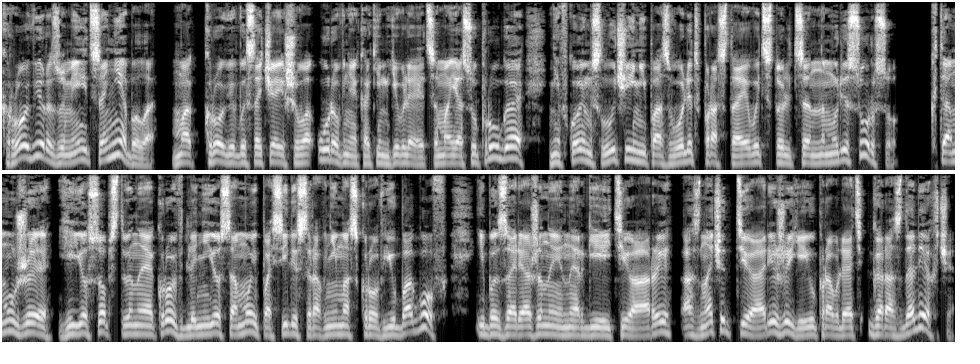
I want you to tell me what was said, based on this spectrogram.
Крови, разумеется, не было. Маг крови высочайшего уровня, каким является моя супруга, ни в коем случае не позволит простаивать столь ценному ресурсу. К тому же, ее собственная кровь для нее самой по силе сравнима с кровью богов, ибо заряжена энергией Тиары, а значит Тиаре же ей управлять гораздо легче.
